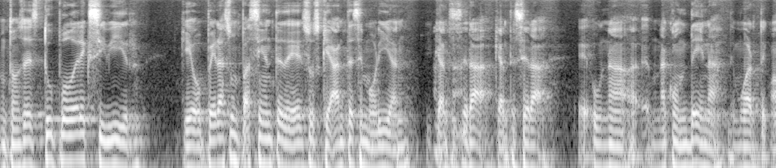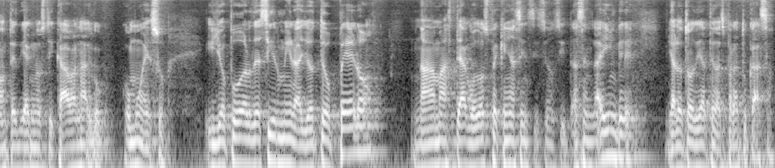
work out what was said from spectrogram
Entonces, tú poder exhibir que operas un paciente de esos que antes se morían y que antes era, que antes era eh, una, una, condena de muerte cuando te diagnosticaban algo como eso. Y yo poder decir, mira, yo te opero, Nada más te hago dos pequeñas incisioncitas en la ingle y al otro día te vas para tu casa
